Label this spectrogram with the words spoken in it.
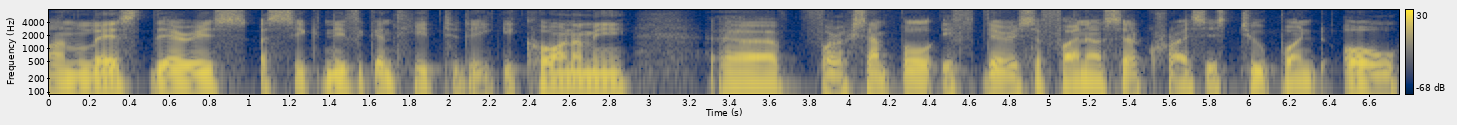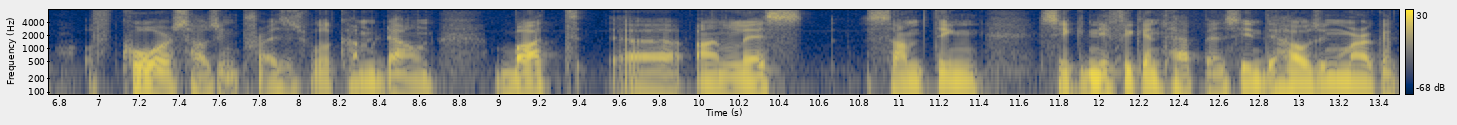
unless there is a significant hit to the economy, uh, for example, if there is a financial crisis 2.0, of course, housing prices will come down. But uh, unless something significant happens in the housing market,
